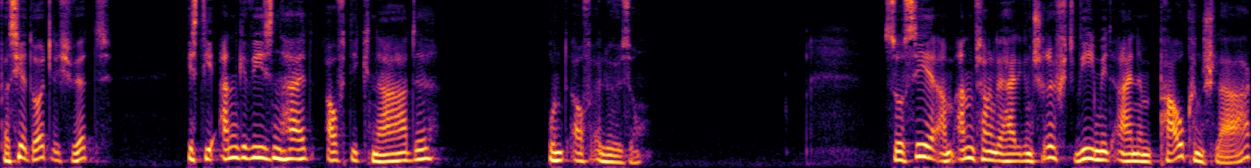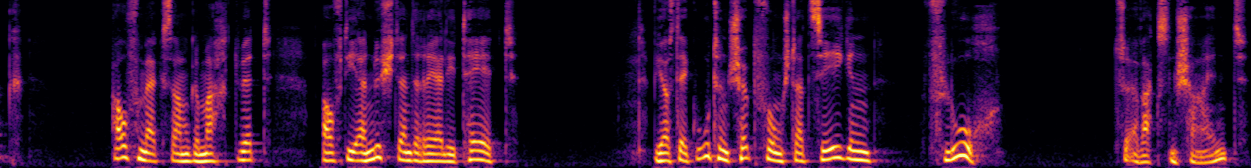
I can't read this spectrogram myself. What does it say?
Was hier deutlich wird, ist die Angewiesenheit auf die Gnade und auf Erlösung. So sehr am Anfang der Heiligen Schrift wie mit einem Paukenschlag aufmerksam gemacht wird auf die ernüchternde Realität, wie aus der guten Schöpfung statt Segen Fluch zu erwachsen scheint,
